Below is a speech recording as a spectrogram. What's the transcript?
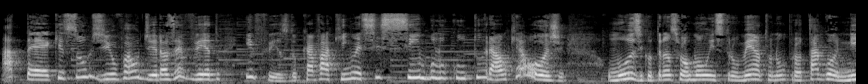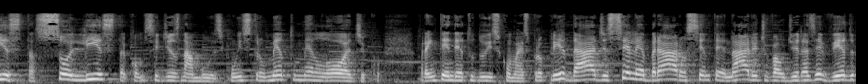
Até que surgiu Valdir Azevedo e fez do cavaquinho esse símbolo cultural que é hoje. O músico transformou o instrumento num protagonista, solista, como se diz na música, um instrumento melódico. Para entender tudo isso com mais propriedade, celebrar o centenário de Valdir Azevedo,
